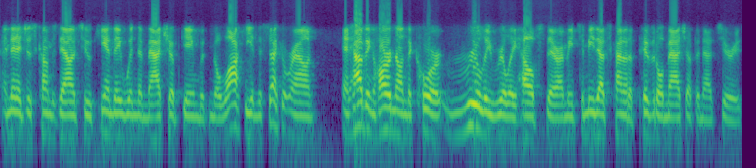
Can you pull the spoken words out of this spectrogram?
And then it just comes down to can they win the matchup game with Milwaukee in the second round? And having Harden on the court really, really helps there. I mean, to me, that's kind of the pivotal matchup in that series.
